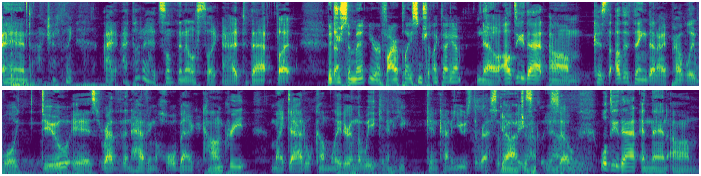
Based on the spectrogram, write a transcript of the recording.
and I'm trying to think. I, I thought I had something else to like add to that, but Did you cement your fireplace and shit like that yet? no, I'll do that. Um, because the other thing that I probably will do is rather than having a whole bag of concrete, my dad will come later in the week and he can kind of use the rest of that basically. yeah. So we'll do that, and then um,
